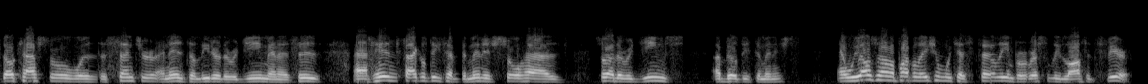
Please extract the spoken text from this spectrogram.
Fidel Castro was the center and is the leader of the regime, and as his as his faculties have diminished, so has so have the regime's abilities diminished. And we also have a population which has steadily and progressively lost its fear.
